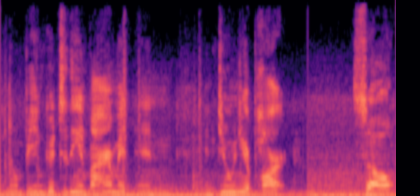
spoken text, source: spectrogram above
you know, being good to the environment and, and doing your part. So,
